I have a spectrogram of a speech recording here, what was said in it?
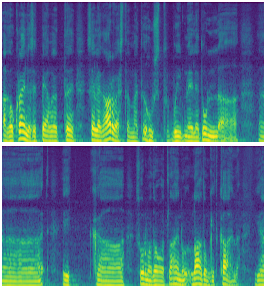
aga ukrainlased peavad äh, sellega arvestama, et õhust võib neile tulla äh, ikka surmatoovad laenu, laadungid kaela. Ja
